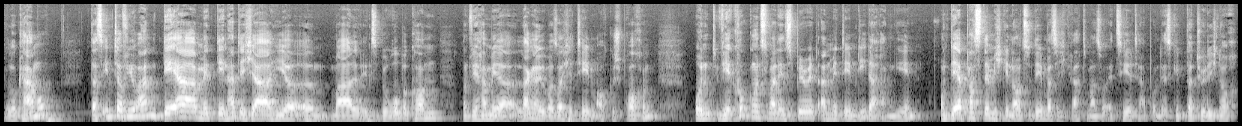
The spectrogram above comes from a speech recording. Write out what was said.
Locamo das Interview an. Der, mit den hatte ich ja hier ähm, mal ins Büro bekommen und wir haben ja lange über solche Themen auch gesprochen. Und wir gucken uns mal den Spirit an, mit dem die da rangehen. Und der passt nämlich genau zu dem, was ich gerade mal so erzählt habe. Und es gibt natürlich noch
